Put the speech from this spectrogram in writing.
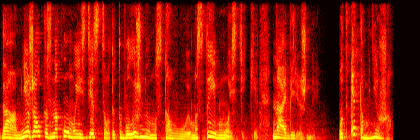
Да, мне жалко знакомые с детства вот эту булыжную мостовую, мосты и мостики, набережные. Вот это мне жалко.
